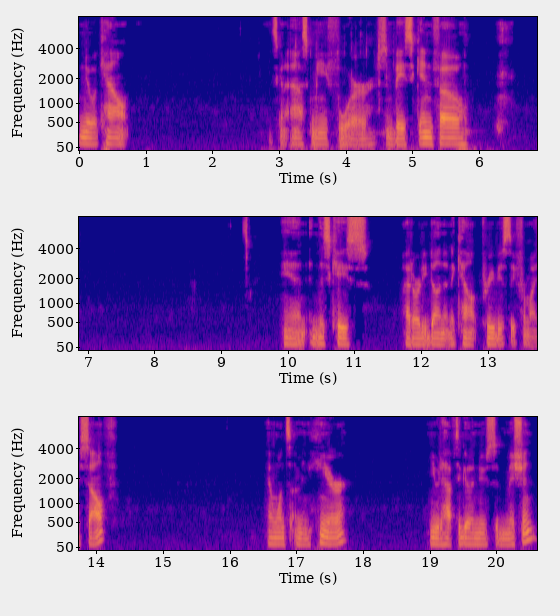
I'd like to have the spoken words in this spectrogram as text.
new account. It's going to ask me for some basic info. And in this case, I'd already done an account previously for myself. And once I'm in here, you would have to go new submission.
